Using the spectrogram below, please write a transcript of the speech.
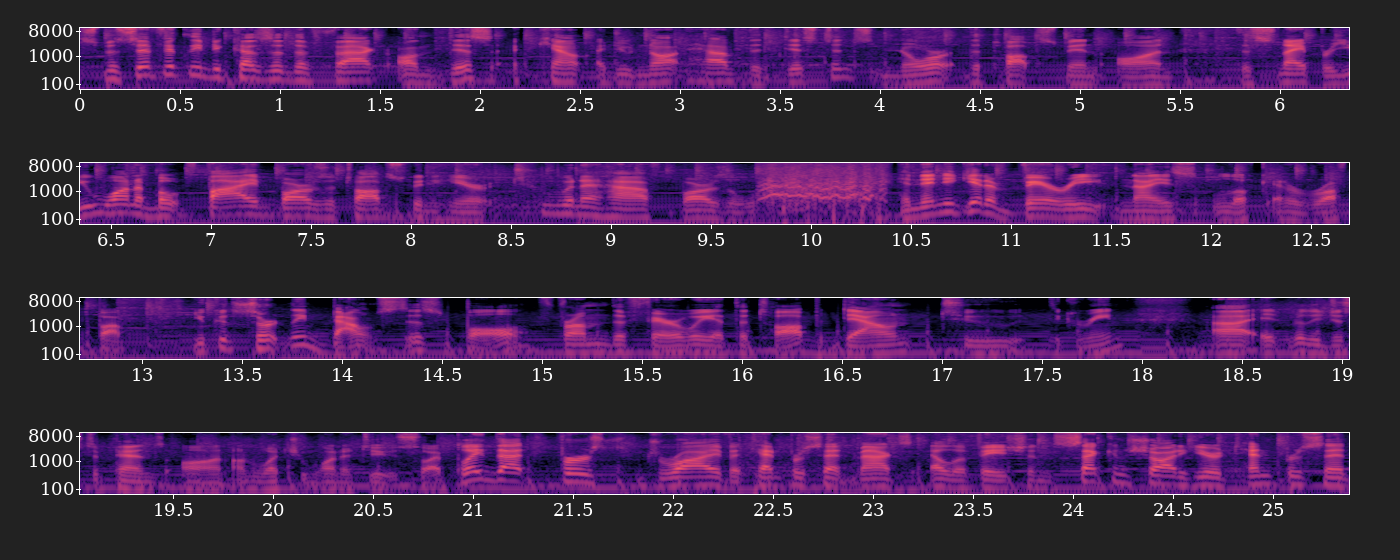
specifically because of the fact on this account I do not have the distance nor the top spin on the sniper. You want about five bars of top spin here, two and a half bars of and then you get a very nice look at a rough bump. You could certainly bounce this ball from the fairway at the top down to the green. Uh, it really just depends on, on what you want to do. So I played that first drive at 10% max elevation. Second shot here, 10%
